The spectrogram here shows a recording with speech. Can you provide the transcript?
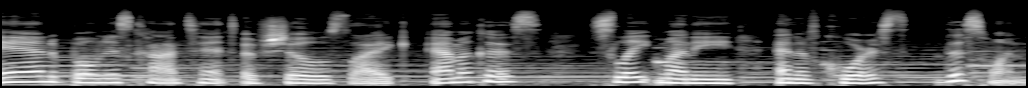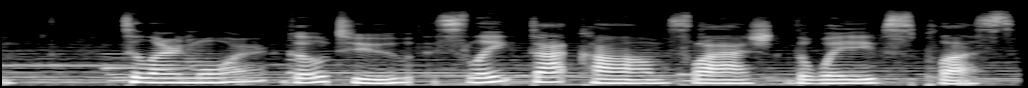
and bonus content of shows like Amicus, Slate Money, and of course, this one. To learn more, go to slate.com slash the waves plus.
